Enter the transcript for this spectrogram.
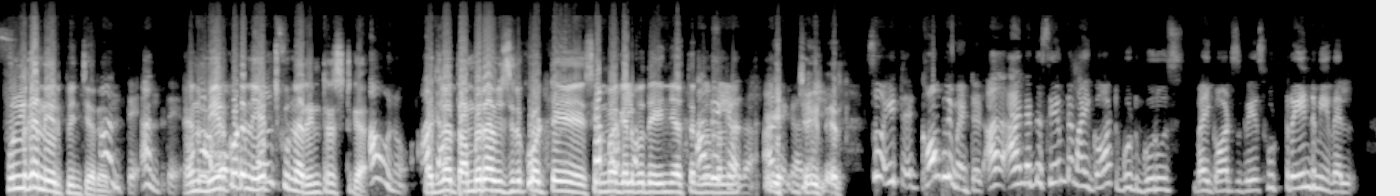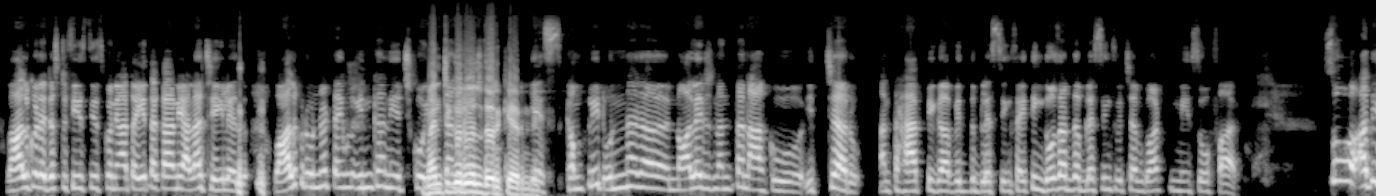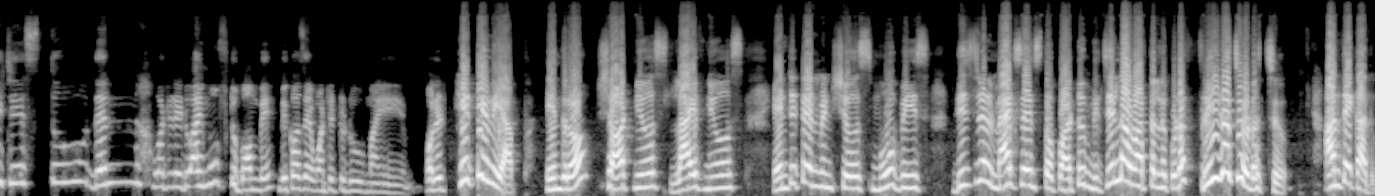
ఫుల్గా నేర్పించారు. అంతే అంతే. అండ్ మీరు కూడా నేర్చుకున్నారు ఇంట్రెస్ట్గా అవును మధ్యలో తంబురా విసిరి కొట్టి సినిమాకి వెళ్ళిపోతే ఏం చేస్తారు మిమ్మల్ని. చేయలేరు. So it complemented and at the same time I got good gurus by God's grace who trained me well వాళ్ళు కూడా జస్ట్ ఫీజు తీసుకొని ఆ ఈత కానీ అలా చేయలేదు. వాళ్ళు కూడా ఉన్న టైంలో ఇంకా నేర్చుకో మంచి గురువులు దొరికారు ఎస్ కంప్లీట్ ఉన్న నాలెడ్జ్ అంతా నాకు ఇచ్చారు. అంత హ్యాపీగా with blessings I think those are the blessings which have got me so far so అది చేస్తూ then what I do I move to Bombay because I wanted to do my hit TV app ఇందులో short news live news entertainment shows movies digital మ్యాగజైన్స్తో పాటు మీ జిల్లా వార్తలను కూడా ఫ్రీగా చూడొచ్చు. అంతేకాదు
